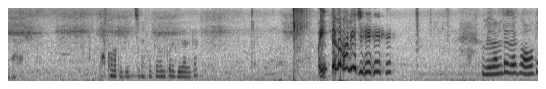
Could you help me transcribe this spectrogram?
বিড়াল দেখো আমাকে দেখছে, দেখো কেমন করে বিড়ালটা। ওই বিড়ালটা দেখো, আমাকে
